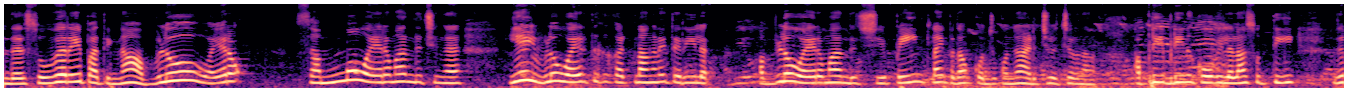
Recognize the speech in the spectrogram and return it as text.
அந்த சுவரே பார்த்திங்கன்னா அவ்வளோ உயரம். செம்ம உயரமாக இருந்துச்சுங்க. ஏன் இவ்வளோ உயரத்துக்கு கட்டினாங்கன்னே தெரியல. அவ்வளோ உயரமாக இருந்துச்சு. பெயிண்ட்லாம் இப்போ தான் கொஞ்சம் கொஞ்சம் அடித்து வச்சுருந்தாங்க. அப்படி இப்படின்னு கோவிலெல்லாம் சுற்றி இது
